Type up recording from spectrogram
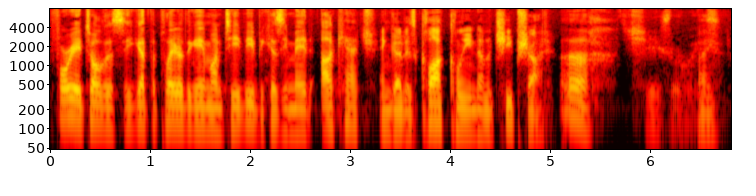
Fauria told us he got the player of the game on TV because he made a catch and got his clock cleaned on a cheap shot. Ugh, jeez Louise. By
